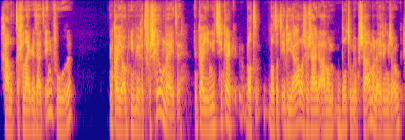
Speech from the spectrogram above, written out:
gaan het tegelijkertijd invoeren, dan kan je ook niet meer het verschil meten. Dan kan je niet zien, kijk, wat, wat het ideale zou zijn aan een bottom-up samenleving is ook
